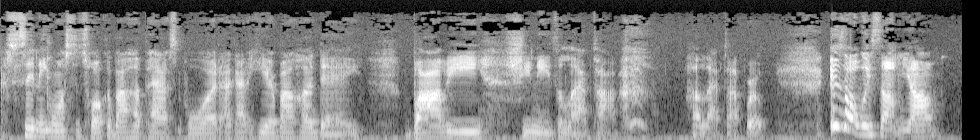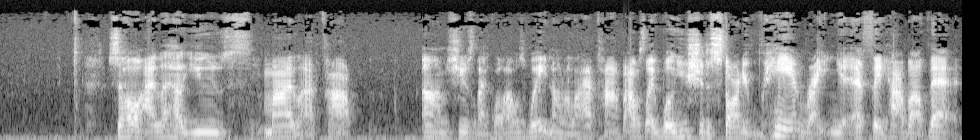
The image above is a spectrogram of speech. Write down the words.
Sydni wants to talk about her passport. I gotta hear about her day. Bobby, she needs a laptop. her laptop broke. It's always something, y'all. So I let her use my laptop. Um, she was like, well, I was waiting on a laptop. I was like, well, you should have started handwriting your essay. How about that?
